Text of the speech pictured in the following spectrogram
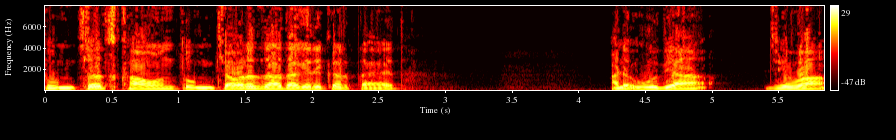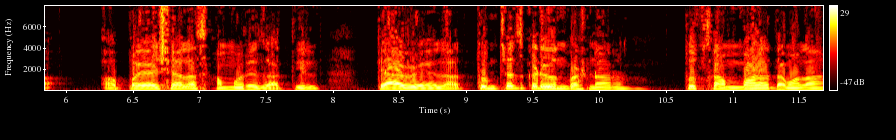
तुमचंच खाऊन तुमच्यावरच दादागिरी करतायत. आणि उद्या जेव्हा अपयशाला सामोरे जातील त्यावेळेला तुमच्याचकडे येऊन बसणार. तूच सांभाळ आता मला.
